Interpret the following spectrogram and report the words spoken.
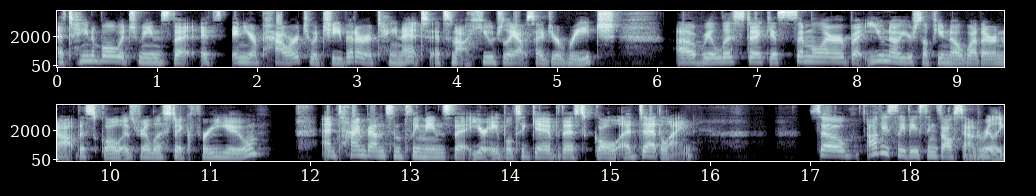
attainable, which means that it's in your power to achieve it or attain it, it's not hugely outside your reach. Uh, realistic is similar, but you know yourself, you know whether or not this goal is realistic for you. And time bound simply means that you're able to give this goal a deadline. So, obviously, these things all sound really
